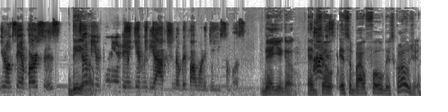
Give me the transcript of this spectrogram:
You know what I'm saying? Versus tell me DL. you're gay and then give me the option of if I want to give you some pussy. There you go. And so it's about full disclosure.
